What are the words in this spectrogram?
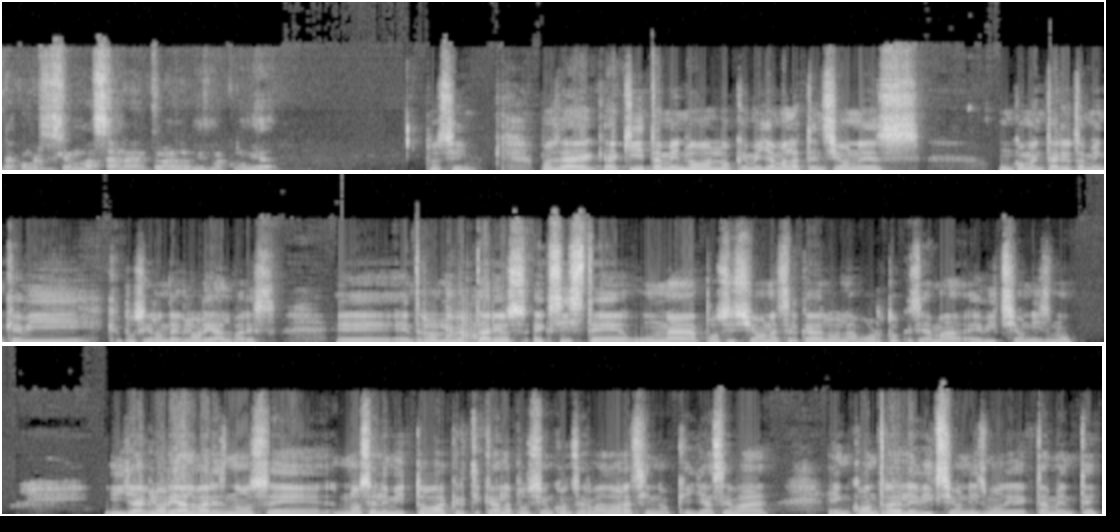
la conversación más sana dentro de la misma comunidad. Pues sí. Pues a- aquí también lo, lo que me llama la atención es un comentario también que vi que pusieron de Gloria Álvarez. Eh, entre los libertarios existe una posición acerca de lo del aborto que se llama eviccionismo. Y ya Gloria Álvarez no se, no se limitó a criticar la posición conservadora, sino que ya se va en contra del eviccionismo directamente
